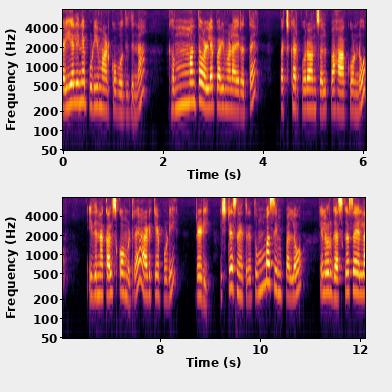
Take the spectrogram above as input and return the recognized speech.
ಕೈಯಲ್ಲಿನೇ ಪುಡಿ ಮಾಡ್ಕೋಬೋದು ಇದನ್ನು. ಘಮ್ಮಂತ ಒಳ್ಳೆ ಪರಿಮಳ ಇರುತ್ತೆ. ಪಚ್ಕರ್ಪೂರ ಒಂದು ಸ್ವಲ್ಪ ಹಾಕ್ಕೊಂಡು ಇದನ್ನು ಕಲಿಸ್ಕೊಂಬಿಟ್ರೆ ಅಡಿಕೆ ಪುಡಿ ರೆಡಿ. ಇಷ್ಟೇ ಸ್ನೇಹಿತರೆ, ತುಂಬ ಸಿಂಪಲ್ಲು. ಕೆಲವರು ಗಸಗಸೆ ಎಲ್ಲ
